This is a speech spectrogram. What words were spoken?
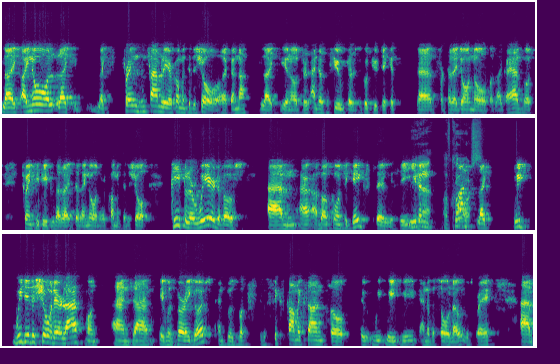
like I know like like friends and family are coming to the show. Like I'm not like you know there, and there's a few there's a good few tickets uh, for, that I don't know, but like I have about 20 people that I that I know that are coming to the show. People are weird about um are- about going to gigs still. You see, even Yeah, of course. like we we did a show there last month and um, it was very good and it was what there was six comics on, so it, we, we we and it was sold out. It was great. Um,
